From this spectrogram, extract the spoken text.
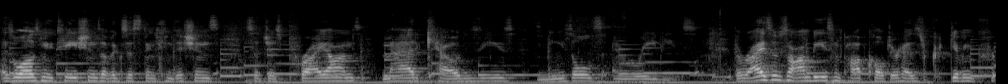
as well as mutations of existing conditions such as prions, mad cow disease, measles, and rabies. The rise of zombies in pop culture has given cr-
